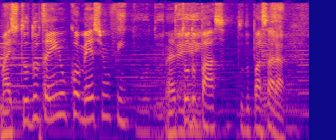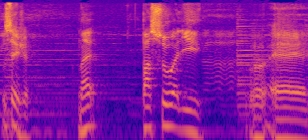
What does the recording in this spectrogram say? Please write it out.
Mas tudo tem um começo e um fim. Tudo, né? tudo passa, tudo passará. Ou seja, né? Passou ali é,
